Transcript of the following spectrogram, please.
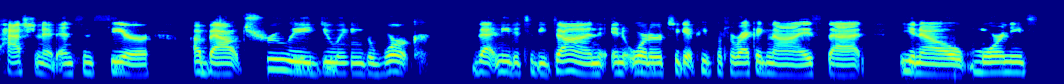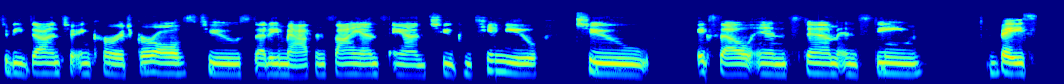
passionate and sincere about truly doing the work that needed to be done in order to get people to recognize that you know, more needs to be done to encourage girls to study math and science and to continue to excel in STEM and STEAM based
